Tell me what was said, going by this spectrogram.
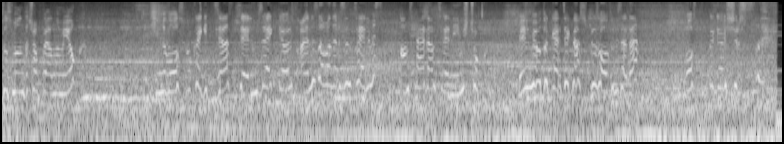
susmanın da çok bir anlamı yok. Şimdi Wolfsburg'a gideceğiz. Trenimizi bekliyoruz. Aynı zamanda bizim trenimiz Amsterdam treniymiş. Çok bilmiyorduk. Gerçekten sürpriz oldu bize de. Wolfsburg'da görüşürüz.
